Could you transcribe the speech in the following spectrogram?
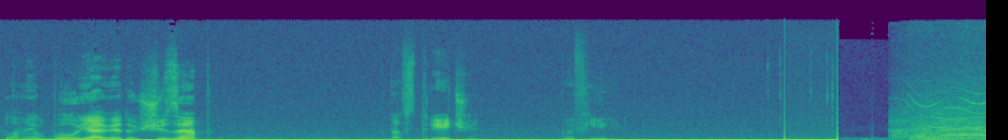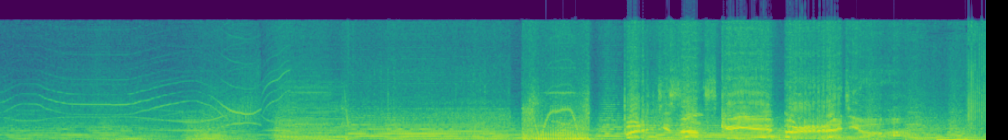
С вами был я, ведущий ЗЭП. До встречи в эфире. Партизанское радио.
